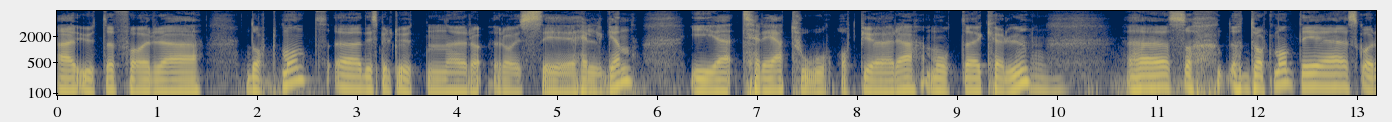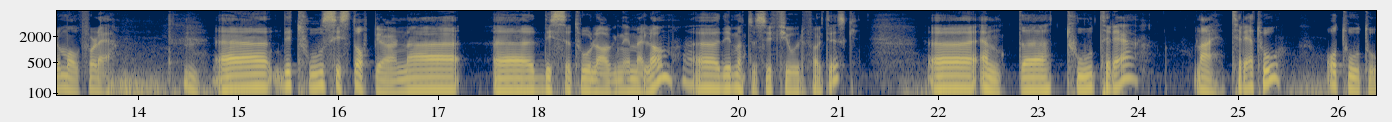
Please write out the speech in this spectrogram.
er ute for Dortmund. De spilte uten Royce i helgen, i 3-2-oppgjøret mot Køllen. Mm. så Dortmund de skårer mål for det. Mm. de to siste oppgjørene disse to lagene imellom, de møttes i fjor, faktisk, endte 2-3 Nei, 3-2 og 2-2.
